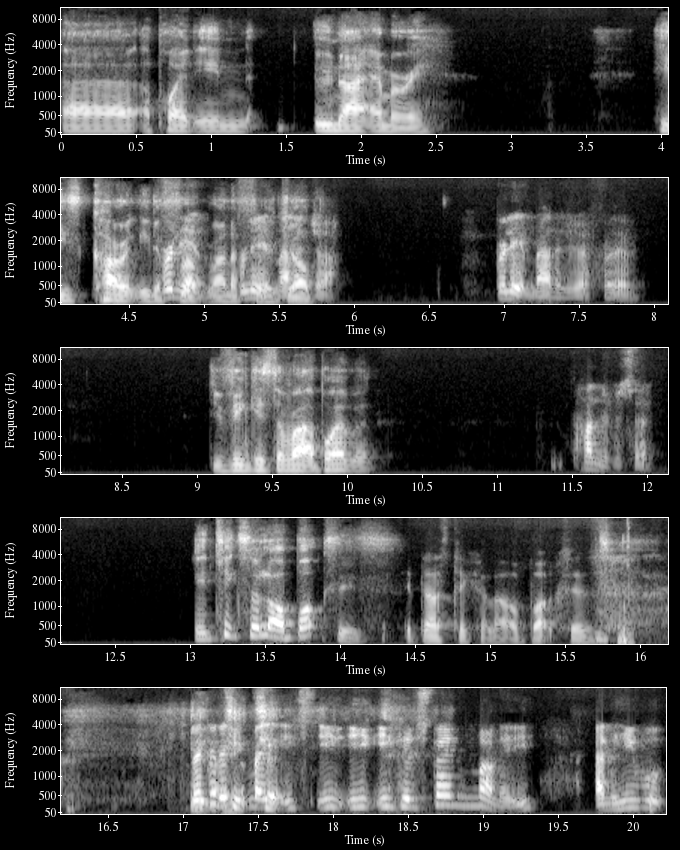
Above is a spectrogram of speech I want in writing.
uh, appointing Unai Emery? He's currently the Brilliant, front runner for the manager. job. Brilliant manager for them. Do you think it's the right appointment? Hundred percent. It ticks a lot of boxes. It does tick a lot of boxes. They're gonna ticks mate, a- he, he, he can spend money, and he will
